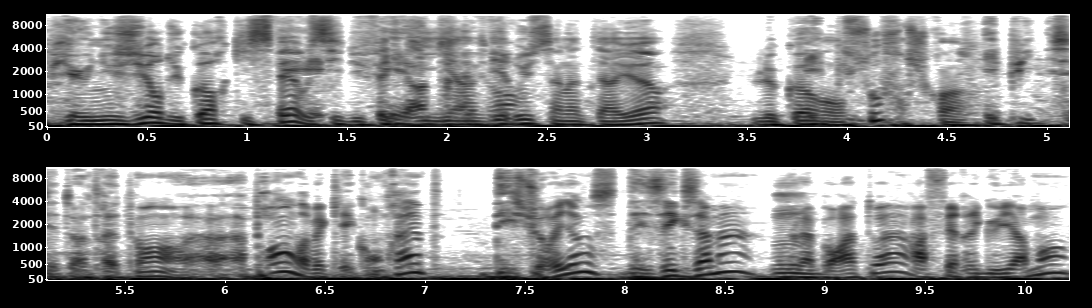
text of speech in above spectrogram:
Puis il y a une usure du corps qui se fait Et- aussi du fait qu'il y a un virus à l'intérieur. Le corps en souffre, je crois. Et puis, c'est un traitement à prendre avec les contraintes, des surveillances, des examens de Mm. laboratoire à faire régulièrement.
